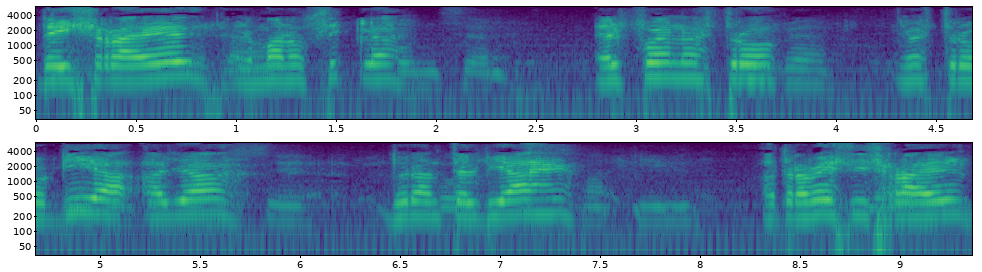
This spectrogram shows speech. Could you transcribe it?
de Israel, hermano Cicla. Él fue nuestro, nuestro guía allá durante el viaje a través de Israel.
